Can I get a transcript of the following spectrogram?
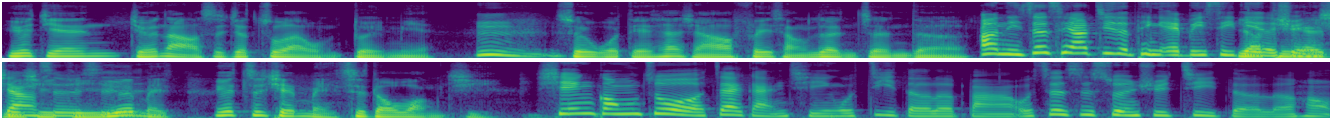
因为今天 Joanna 老师就坐在我们对面，嗯，所以我等一下想要非常认真的。哦，你这次要记得听 A B C D 的选项是不是？因为每因为之前每次都忘记。先工作再感情，我记得了吧？我这次顺序记得了哈。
